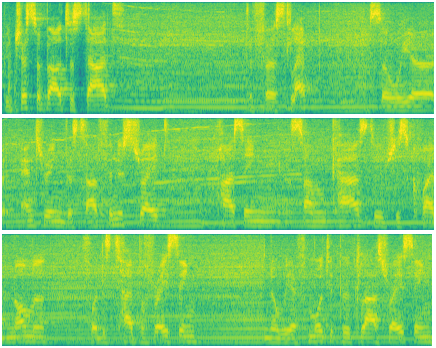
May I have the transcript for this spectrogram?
We're just about to start the first lap, so we are entering the start-finish straight, passing some cars, which is quite normal for this type of racing. You know, we have multiple class racing,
